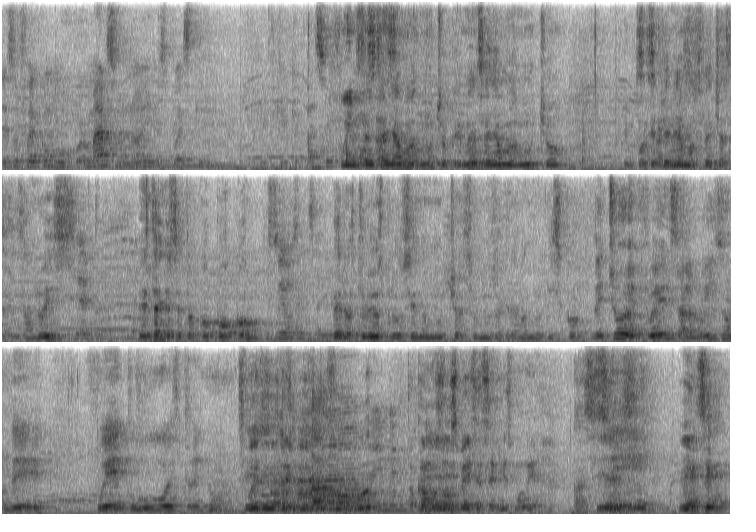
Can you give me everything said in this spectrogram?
eso fue como por marzo, ¿no? Y después, ¿qué, qué, qué pasó? Fuimos Pues a- ensayamos mucho, primero ensayamos mucho, Fuimos porque teníamos fechas en San Luis. Cierto, Este año se tocó poco, estuvimos pero estuvimos produciendo mucho, estuvimos grabando el disco. De hecho, fue en San Luis donde fue tu estreno. Sí, Fue su ahí- debut. ah, Tocamos Sí. dos veces el mismo día. Así Sí. es. Fíjense,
